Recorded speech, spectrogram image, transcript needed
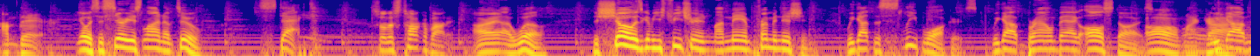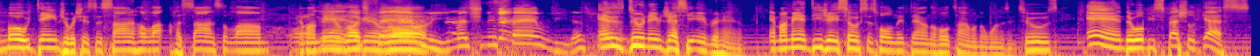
I'm there. Yo, it's a serious lineup too. Stacked. So let's talk about it. All right, I will. The show is gonna be featuring my man Premonition. We got the Sleepwalkers. We got Brown Bag All Stars. Oh my Oh. god. we got Mo Danger, which is Hassan Hala- Hasan Salaam, and oh, my Oh, man yeah, Rugged that's and Raw, family. You mentioning family. That's and this dude named Jesse Abraham. And my man DJ Sosa is holding it down the whole time on the ones and twos. And there will be special guests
